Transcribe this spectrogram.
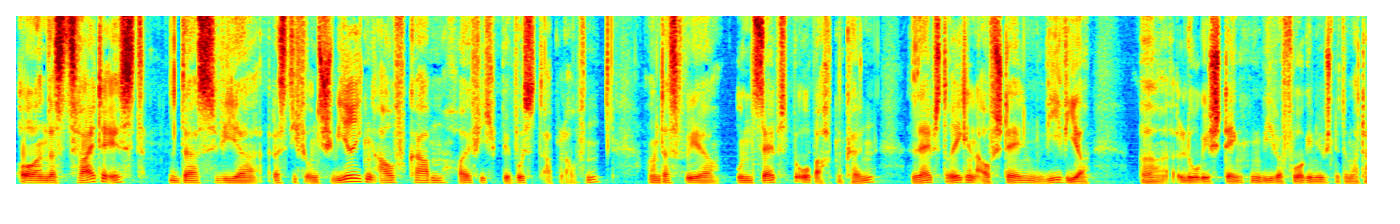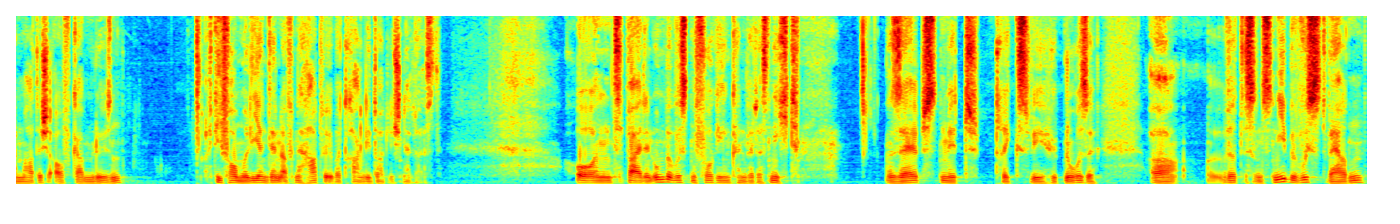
Und das zweite ist, dass wir, dass die für uns schwierigen Aufgaben häufig bewusst ablaufen und dass wir uns selbst beobachten können, selbst Regeln aufstellen, wie wir äh, logisch denken, wie wir vorgehen, wie bestimmte mathematische Aufgaben lösen, die formulieren, dann auf eine Hardware übertragen, die deutlich schneller ist. Und bei den unbewussten Vorgehen können wir das nicht. Selbst mit Tricks wie Hypnose äh, wird es uns nie bewusst werden,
